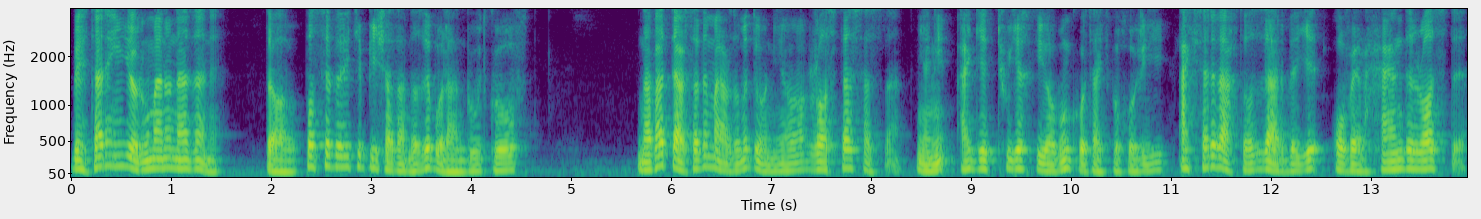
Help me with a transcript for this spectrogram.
بهتر این یارو منو نزنه. دال با صدایی که بیش از اندازه بلند بود گفت 90 درصد مردم دنیا راست دست هستن. یعنی اگه توی خیابون کتک بخوری اکثر وقتها ضربه اوورهند راسته.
